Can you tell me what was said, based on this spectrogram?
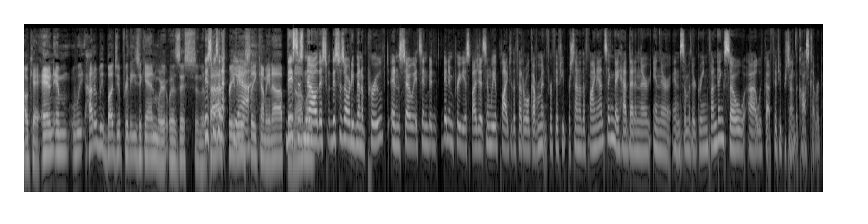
Okay, and and we, how did we budget for these again? Where was this in the this past, an, previously yeah. coming up? This is onward? no, this this has already been approved, and so it's in, been been in previous budgets, and we applied to the federal government for fifty percent of the financing. They had that in their in their in some of their green funding, so uh, we've got fifty percent of the cost covered.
